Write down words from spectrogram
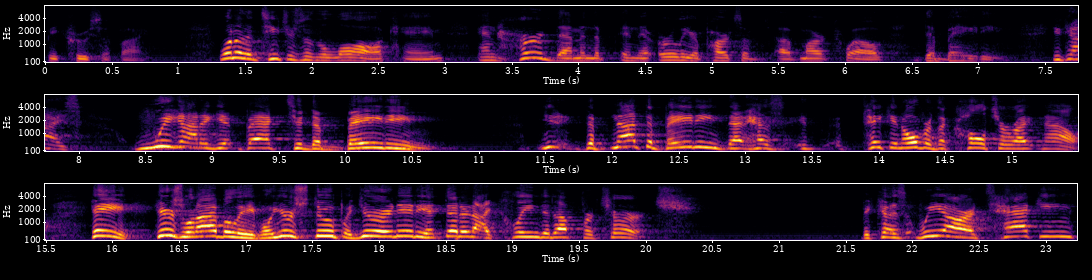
be crucified. One of the teachers of the law came and heard them in the, in the earlier parts of, of Mark 12 debating. You guys, we got to get back to debating. You, the, not debating that has taken over the culture right now. Hey, here's what I believe. Well, you're stupid. You're an idiot. Da, da. I cleaned it up for church. Because we are attacking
